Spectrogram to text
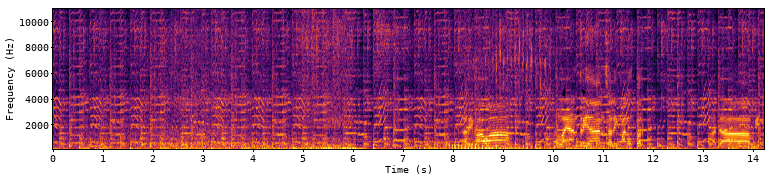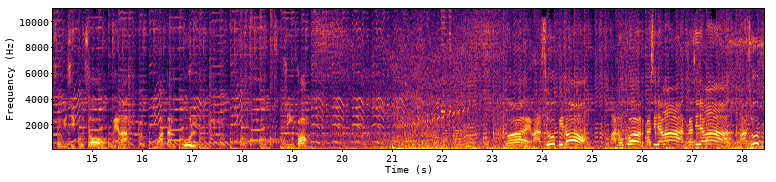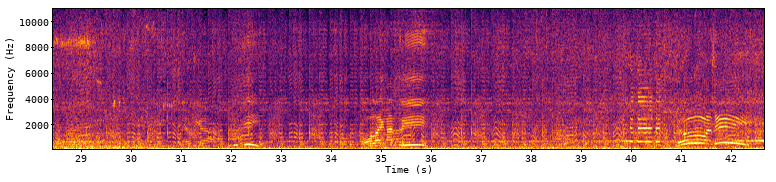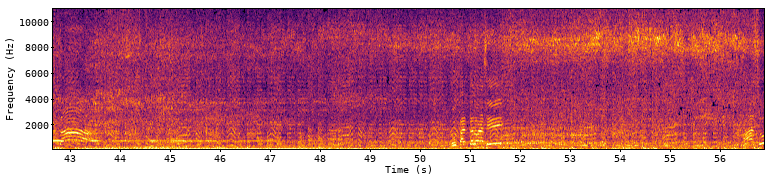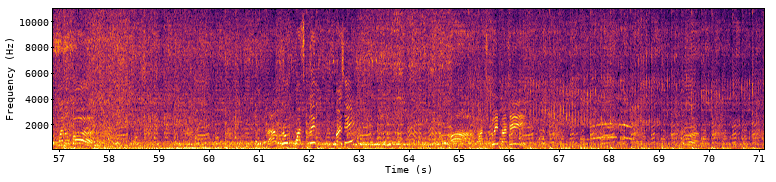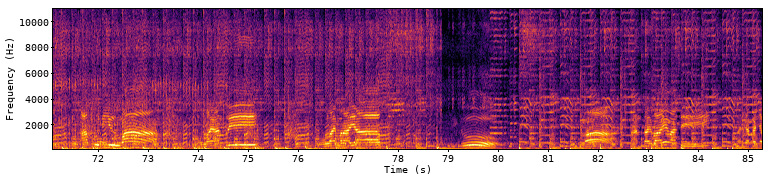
Dari bawah mulai antrian saling manuver. Ada Mitsubishi Fuso merah muatan full. Singkong. Woi, masuk Pino. Manuver, kasih jalan, kasih jalan. Masuk. L3, Suzuki. Mulai ngantri.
